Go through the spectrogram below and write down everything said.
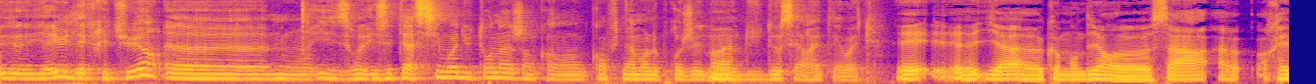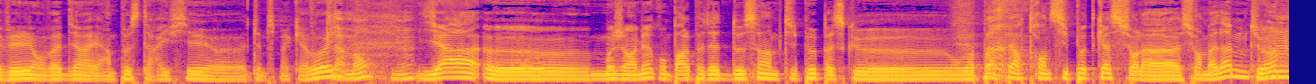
il y a eu de l'écriture. Euh, ils, ont- ils étaient à six mois du tournage hein, quand, quand finalement le projet de- Ouais. du 2 s'est arrêté. Ouais. Et euh, il y a, euh, comment dire, euh, ça a euh, révélé, on va dire, et un peu starifié euh, James McAvoy. Clairement. Mmh. Il y a, euh, moi j'aimerais bien qu'on parle peut-être de ça un petit peu parce que euh, on va pas Ah. faire 36 podcasts sur la sur Madame, tu vois. Mm.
